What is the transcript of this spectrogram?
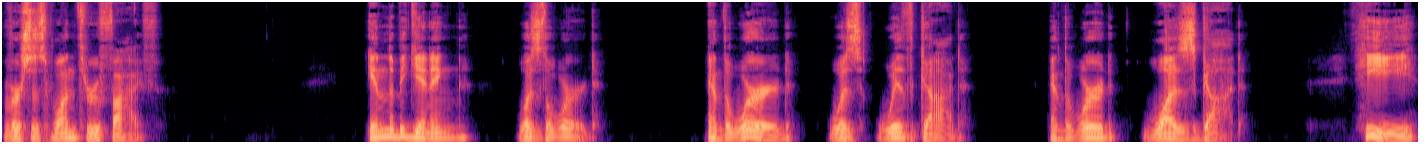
verses 1 through 5. In the beginning was the Word and the Word was with God, and the Word was God. He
